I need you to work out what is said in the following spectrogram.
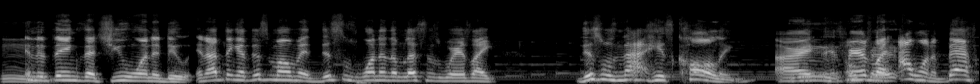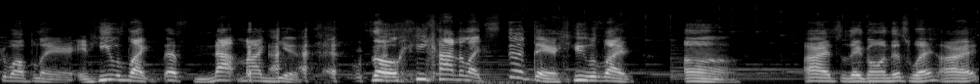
Mm. and the things that you want to do. And I think at this moment, this was one of them lessons where it's like, this was not his calling. All right. Mm, his parents okay. like, I want a basketball player. And he was like, that's not my gift. So he kind of like stood there. He was like, uh, all right, so they're going this way. All right,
